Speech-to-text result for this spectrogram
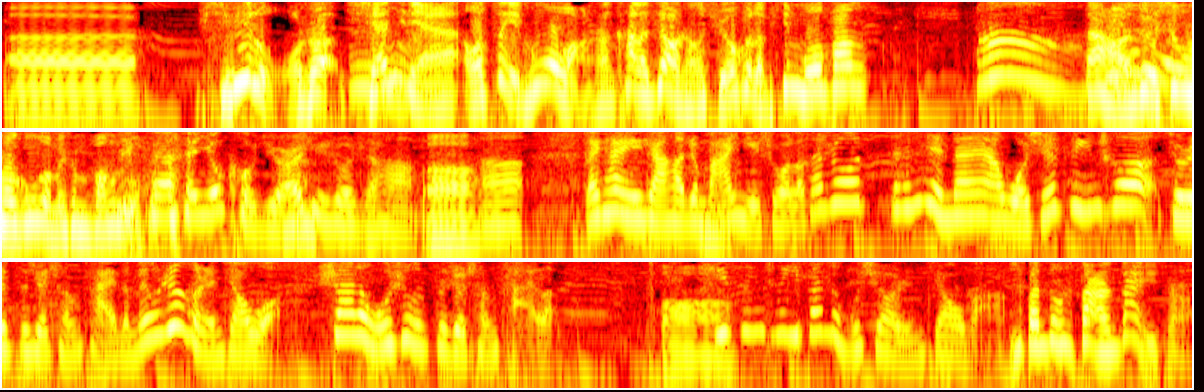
呃，皮皮鲁说，前几年我自己通过网上看了教程，学会了拼魔方，哦，但好像对生活工作没什么帮助 有口诀儿，听说是哈。啊。啊，来看一下哈，这蚂蚁说了，他说很简单呀，我学自行车就是自学成才的，没有任何人教我，摔了无数次就成才了。哦，骑自行车一般都不需要人教吧？一般都是大人带一下。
